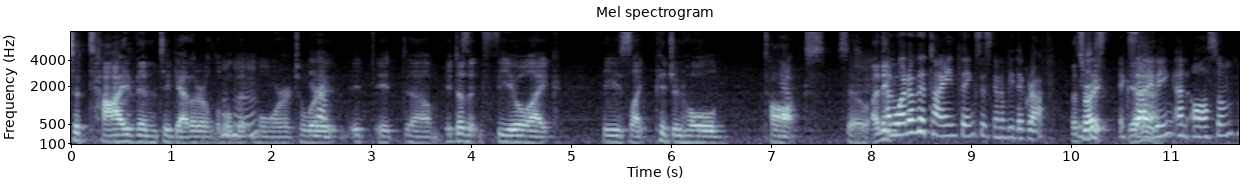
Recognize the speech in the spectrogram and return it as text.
to tie them together a little mm-hmm. bit more to where yeah. it it it, um, it doesn't feel like these like pigeonholed talks. Yeah. So I think, and one of the tying things is going to be the graph. That's right. exciting yeah. and awesome.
